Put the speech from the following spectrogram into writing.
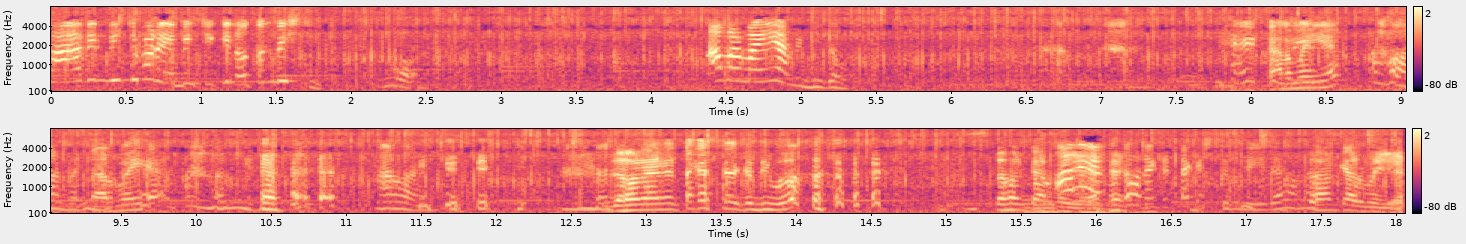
সারাদিন বৃষ্টি পড়ে এই বৃষ্টি কি নতুন বৃষ্টি? আমার মাই আমি ভিজাবো। কার মাইয়া? আমার মাইয়া। যখন আমি টাকা দিব। তখন কার আরে মাইয়া আমি তো অনেকটা টাকা দিই দেখো না। তখন কার মাইয়া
